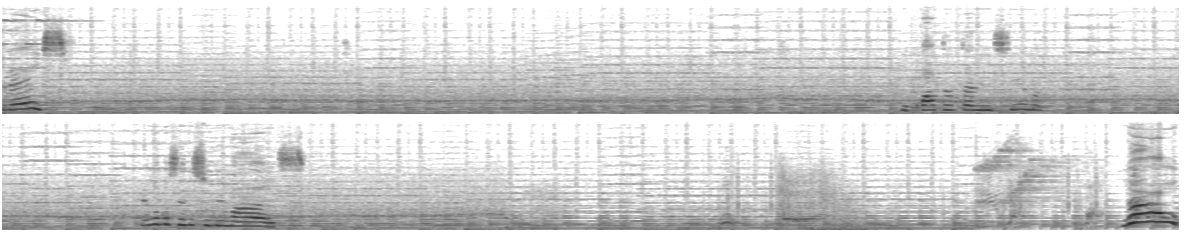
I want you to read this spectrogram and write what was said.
Três. Quatro tá ali em cima. Eu não consigo subir mais. Não!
